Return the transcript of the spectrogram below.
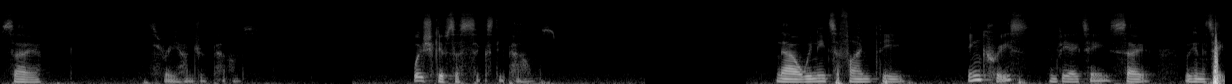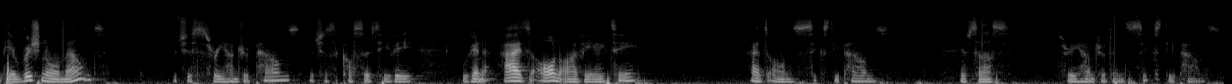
so 300 pounds which gives us 60 pounds. Now we need to find the increase in VAT so we're going to take the original amount which is 300 pounds which is the cost of TV we're going to add on our VAT add on 60 pounds gives us £360.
